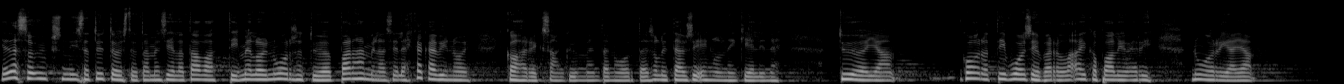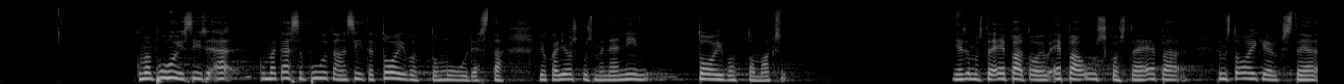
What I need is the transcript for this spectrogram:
Ja tässä on yksi niistä tytöistä, joita me siellä tavattiin. Meillä oli nuorisotyö, parhaimmillaan siellä ehkä kävi noin 80 nuorta ja se oli täysin englanninkielinen työ. Ja kohdattiin vuosien varrella aika paljon eri nuoria. Ja kun mä puhuin siis, kun mä tässä puhutaan siitä toivottomuudesta, joka joskus menee niin toivottomaksi, ja semmoista epätoivo, epäuskosta ja epä, semmoista oikeuksista ja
